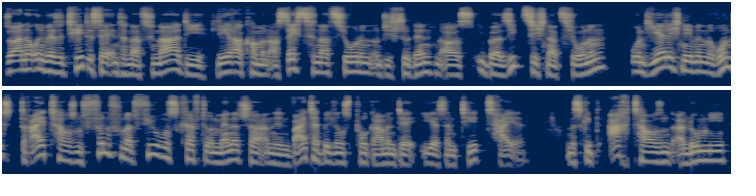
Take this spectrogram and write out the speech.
So eine Universität ist sehr international. Die Lehrer kommen aus 16 Nationen und die Studenten aus über 70 Nationen. Und jährlich nehmen rund 3500 Führungskräfte und Manager an den Weiterbildungsprogrammen der ESMT teil. Und es gibt 8000 Alumni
